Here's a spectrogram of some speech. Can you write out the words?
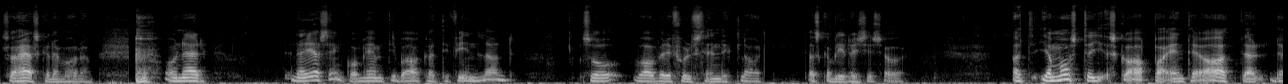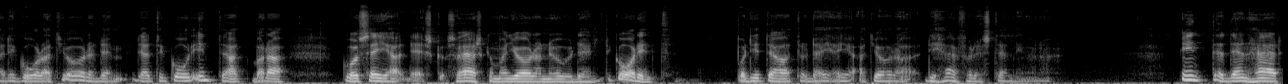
Så här ska den vara. Och när, när jag sen kom hem tillbaka till Finland så var det fullständigt klart. Jag ska bli regissör. Att jag måste skapa en teater där det går att göra det. Där det går inte att bara gå och säga det, så här ska man göra nu. Det, det går inte på de teatrar där jag är att göra de här föreställningarna. Inte den här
